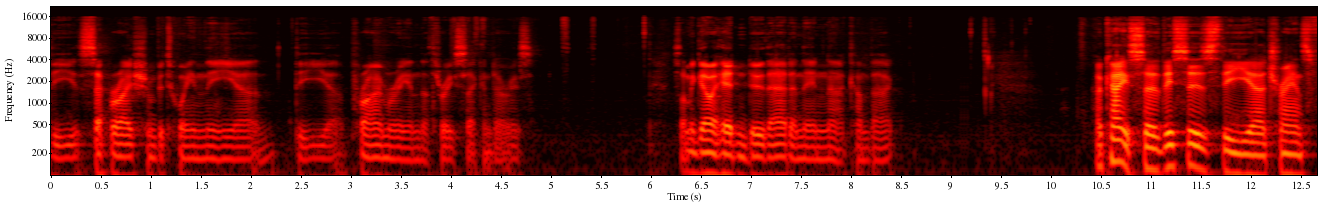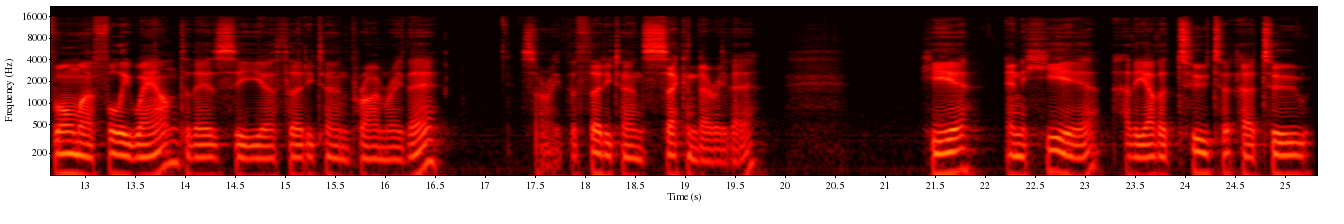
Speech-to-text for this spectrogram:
the separation between the, uh, the uh, primary and the three secondaries. So let me go ahead and do that and then uh, come back. Okay, so this is the uh, transformer fully wound. There's the uh, 30 turn primary there. Sorry, the 30 turn secondary there. Here and here are the other two, uh, two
